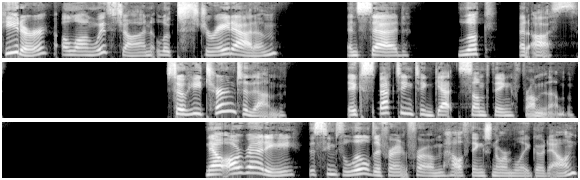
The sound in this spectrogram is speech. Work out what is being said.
Peter, along with John, looked straight at him and said, Look at us. So he turned to them, expecting to get something from them. Now, already, this seems a little different from how things normally go down.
